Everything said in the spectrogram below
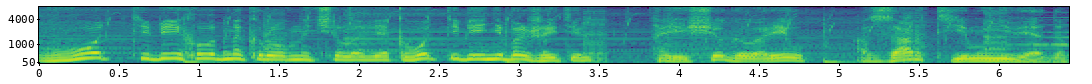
Вот тебе и хладнокровный человек, вот тебе и небожитель. А еще говорил, азарт ему неведом.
